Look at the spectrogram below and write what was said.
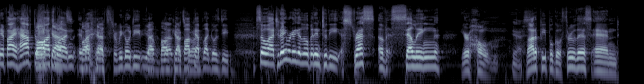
if I have to watch one, if I, that's true. we go deep. Yeah, but the- the Bobcat blood goes deep. So uh, today we're going to get a little bit into the stress of selling your home. Yes. A lot of people go through this, and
